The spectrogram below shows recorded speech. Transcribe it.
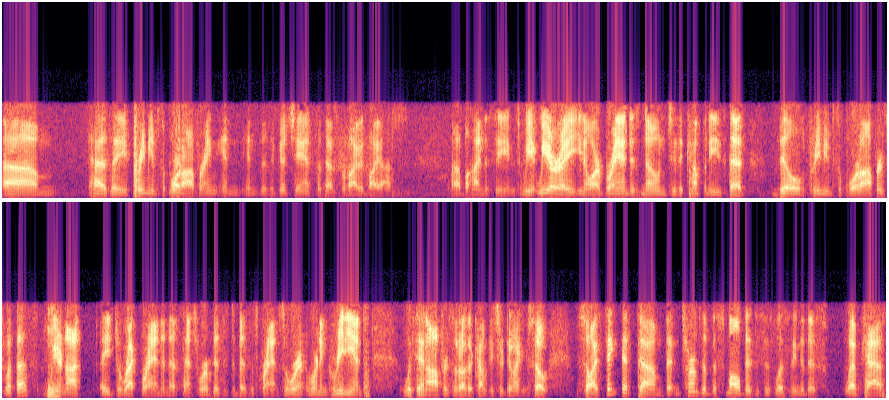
um, has a premium support offering, and, and, there's a good chance that that's provided by us uh, behind the scenes. We we are a you know our brand is known to the companies that build premium support offers with us. Mm-hmm. We are not a direct brand in that sense. We're a business to business brand, so we're we're an ingredient within offers that other companies are doing. So so I think that um, that in terms of the small businesses listening to this webcast,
